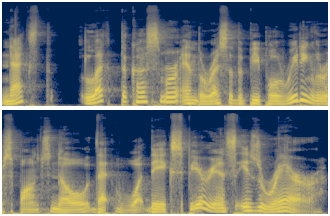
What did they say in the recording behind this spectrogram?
Next, let the customer and the rest of the people reading the response know that what they experience is rare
